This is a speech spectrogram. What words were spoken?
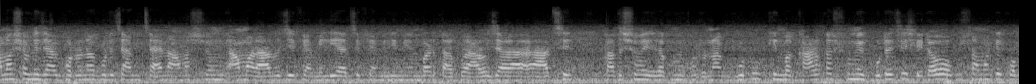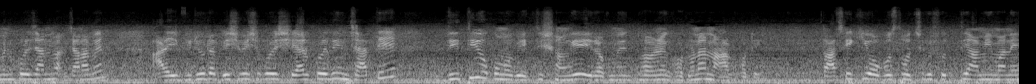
আমার সঙ্গে যা ঘটনা ঘটেছে আমি চাই না। আমার সঙ্গে, আমার আরও যে ফ্যামিলি আছে ফ্যামিলি মেম্বার তারপর আরও যারা আছে তাদের সঙ্গে এরকমের ঘটনা ঘটুক কিংবা কার কার সঙ্গে ঘটেছে সেটাও অবশ্যই আমাকে কমেন্ট করে জানবা- জানাবেন। আর এই ভিডিওটা বেশি বেশি করে শেয়ার করে দিন যাতে দ্বিতীয় কোনো ব্যক্তির সঙ্গে এরকমের ধরনের ঘটনা না ঘটে। তো আজকে কি অবস্থা হচ্ছিল সত্যি আমি মানে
